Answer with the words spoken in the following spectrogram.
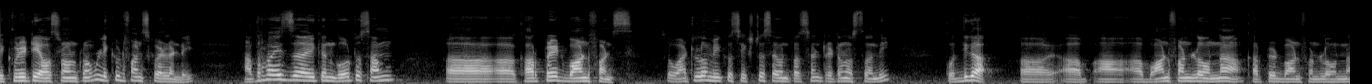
లిక్విడిటీ అవసరం అనుకున్నప్పుడు లిక్విడ్ ఫండ్స్కి వెళ్ళండి. Otherwise you can go to some corporate bond funds. So వాటిలో మీకు six to seven percent return వస్తుంది. కొద్దిగా ఆ, బాండ్ ఫండ్లో ఉన్న కార్పొరేట్ బాండ్ ఫండ్లో ఉన్న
